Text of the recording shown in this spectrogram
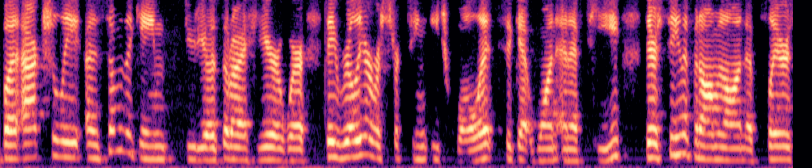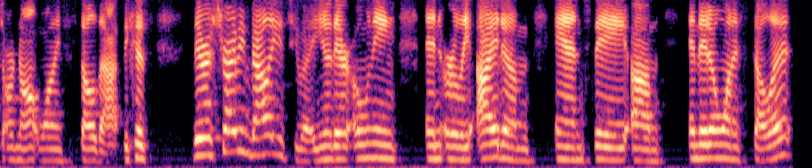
But actually, uh, some of the game studios that I hear where they really are restricting each wallet to get one NFT, they're seeing the phenomenon of players are not wanting to sell that because they're ascribing value to it. You know, they're owning an early item and they um, and they don't want to sell it.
